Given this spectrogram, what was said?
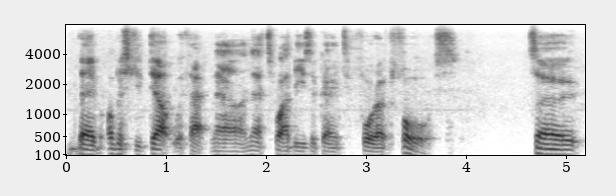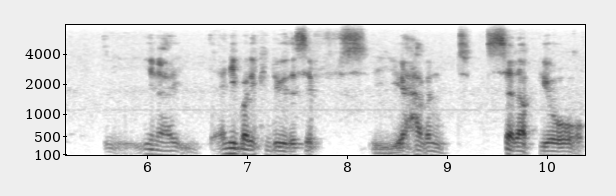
They've obviously dealt with that now, and that's why these are going to 404s. So, you know, anybody can do this if you haven't set up your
